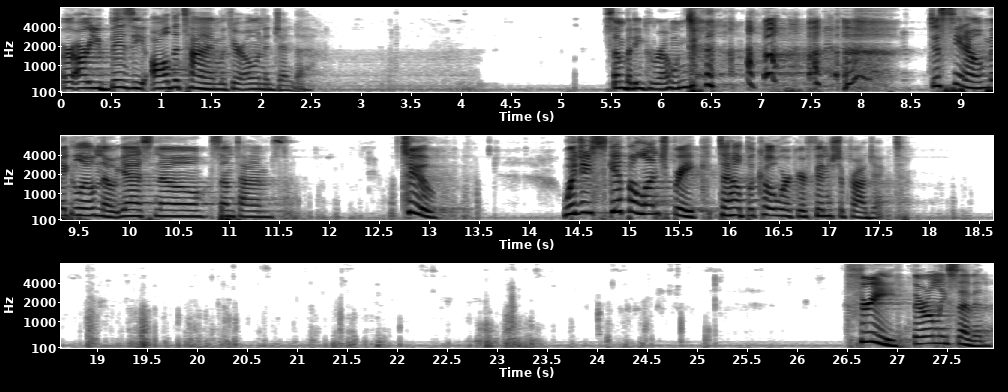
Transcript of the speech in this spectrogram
or are you busy all the time with your own agenda? Somebody groaned. Just, you know, make a little note yes, no, sometimes. Two, would you skip a lunch break to help a coworker finish a project? Three, there are only seven.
